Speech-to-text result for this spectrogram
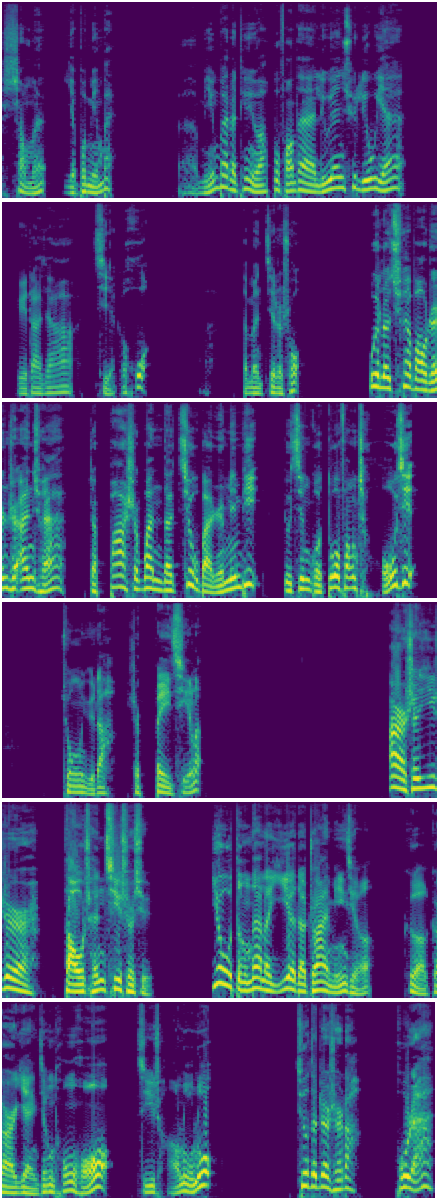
上门也不明白。呃，明白的听友啊，不妨在留言区留言，给大家解个惑。啊，咱们接着说，为了确保人质安全。这八十万的旧版人民币又经过多方筹借，终于的是备齐了。二十一日早晨七时许，又等待了一夜的专案民警，个个眼睛通红，饥肠辘辘。就在这时的，忽然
